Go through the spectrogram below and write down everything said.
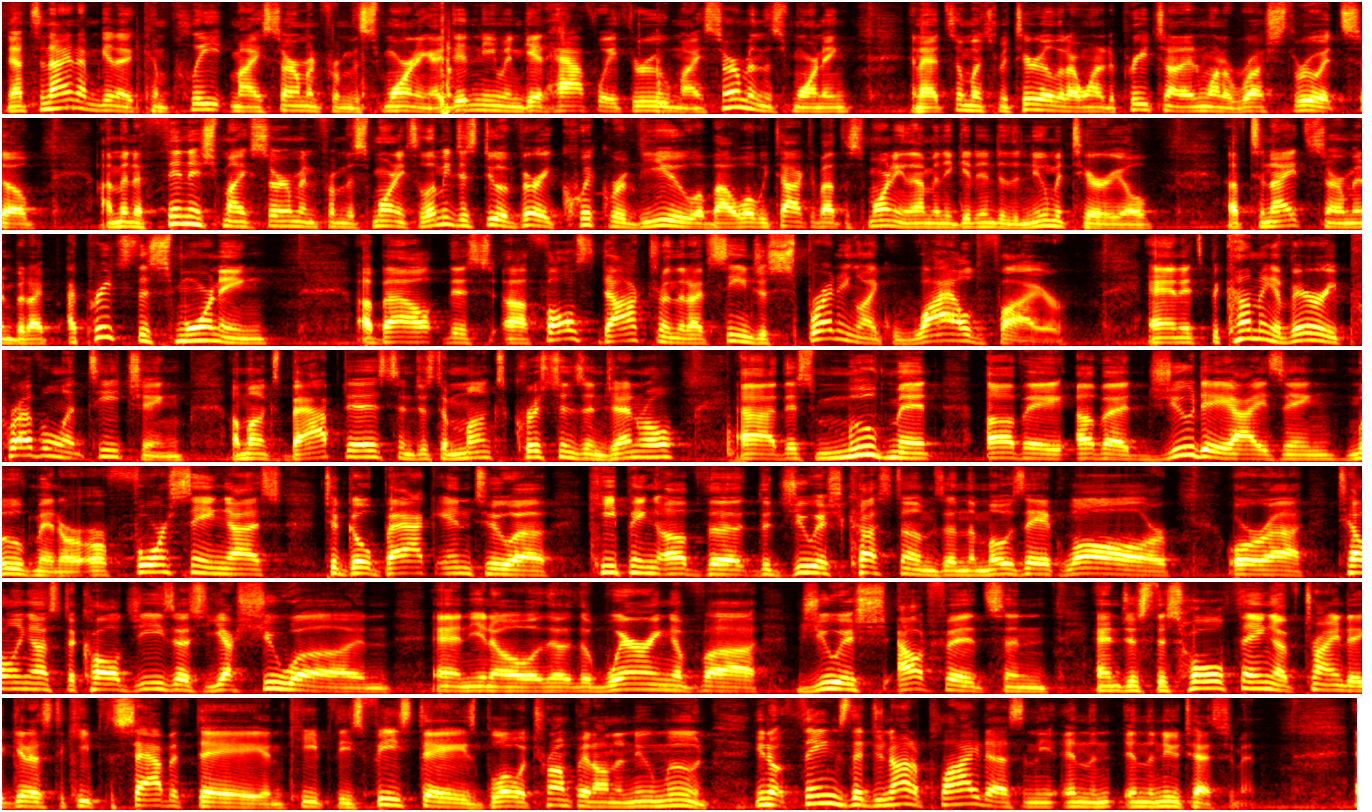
Now tonight I'm going to complete my sermon from this morning. I didn't even get halfway through my sermon this morning and I had so much material that I wanted to preach on I didn't want to rush through it. So I'm going to finish my sermon from this morning. So let me just do a very quick review about what we talked about this morning and I'm going to get into the new material of tonight's sermon. But I, I preached this morning about this uh, false doctrine that I've seen just spreading like wildfire and it's becoming a very prevalent teaching amongst Baptists and just amongst Christians in general. Uh, this movement of a, of a Judaizing movement or, or forcing us to go back into a keeping of the, the Jewish customs and the Mosaic law or, or uh, telling us to call Jesus Yeshua and, and you know, the, the wearing of uh, Jewish outfits and, and just this whole thing of trying to get us to keep the Sabbath day and keep these feast days, blow a trumpet on a new moon. You know, things that do not apply to us in the, in the, in the New Testament.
